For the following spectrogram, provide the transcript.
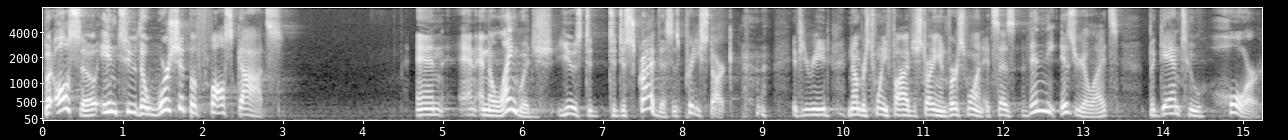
but also into the worship of false gods. And, and, and the language used to, to describe this is pretty stark. if you read Numbers 25, just starting in verse 1, it says, Then the Israelites began to whore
